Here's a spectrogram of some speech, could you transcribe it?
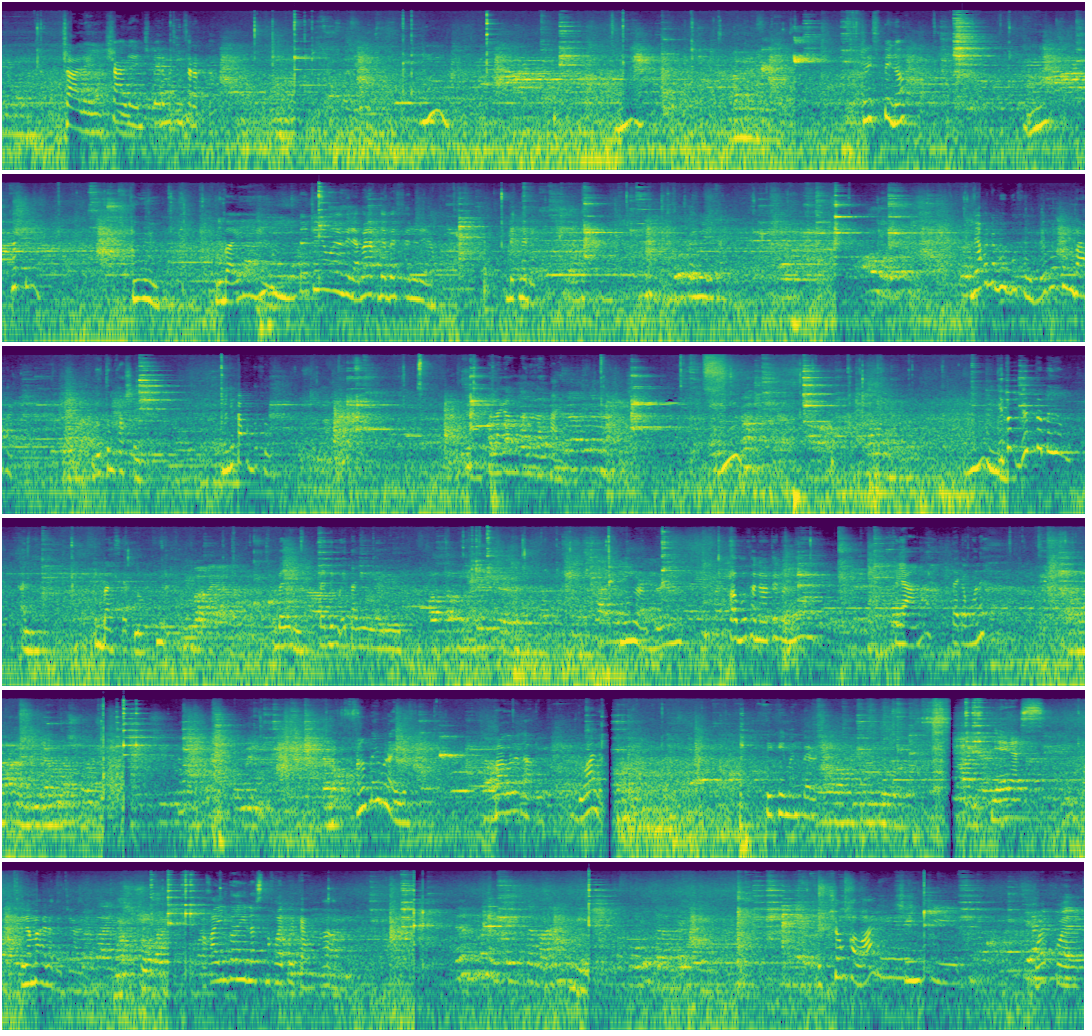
Challenge. Challenge, pero mas masarap to. Mmm. Crispy, no? Mm-hmm. Di ba yun? Mm. Ito yung ano nila, one of the best ano nila. Bet na bet. Yung. Hindi ako nabubusog. Hindi ko kung bakit. Gutom ka siya. Hindi pa ako busog. Talagang ano lang tayo. Mm. Ito, ganito ba yung, ano, yung basket mo? Diba yun? Pwede mo itayo yan. Ang grabe. Paubusan natin. Ano? Kaya nga, teka muna. Anong flavor na iyo? Bago lang ako. Duwali. Tikiman pero. Yes. Yun ang mahalaga dyan. Kakain ko na yung last na kwekwe ka. Ah. Itsyong kawali. Chinchi. Kwekwe.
